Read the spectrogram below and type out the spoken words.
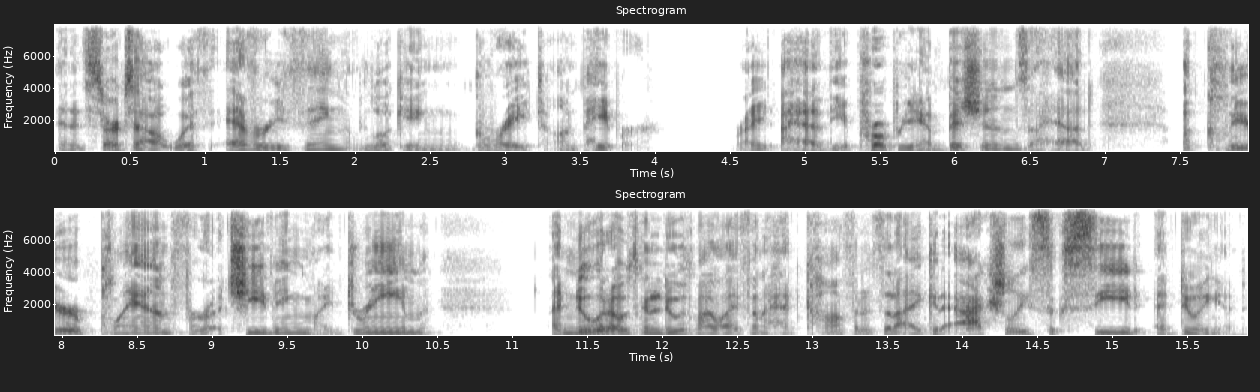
And it starts out with everything looking great on paper, right? I had the appropriate ambitions, I had a clear plan for achieving my dream. I knew what I was going to do with my life, and I had confidence that I could actually succeed at doing it.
